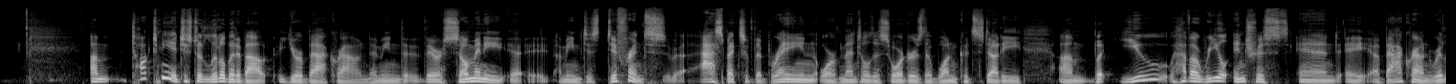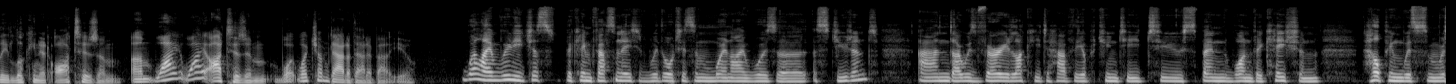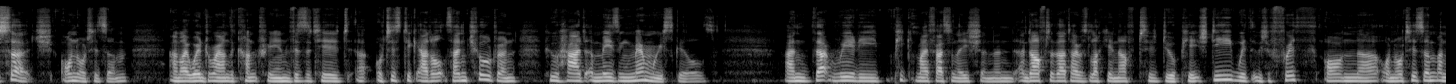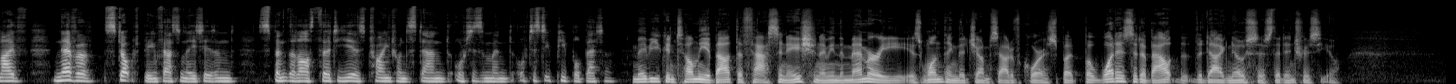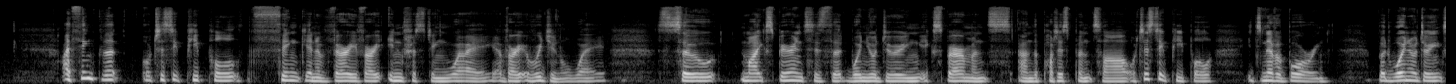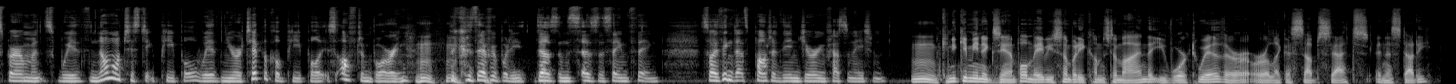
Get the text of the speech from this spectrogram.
Um, talk to me just a little bit about your background. I mean, there are so many, uh, I mean, just different aspects of the brain or mental disorders that one could study. Um, but you have a real interest and a, a background really looking at autism. Um, why, why autism? What, what jumped out of that about you? Well, I really just became fascinated with autism when I was a, a, student, and I was very lucky to have the opportunity to spend one vacation helping with some research on autism. And I went around the country and visited uh, autistic adults and children who had amazing memory skills. And that really piqued my fascination. And, and after that, I was lucky enough to do a PhD with Uta Frith on, uh, on autism. And I've never stopped being fascinated and spent the last 30 years trying to understand autism and autistic people better. Maybe you can tell me about the fascination. I mean, the memory is one thing that jumps out, of course, but, but what is it about the, the diagnosis that interests you? I think that autistic people think in a very, very interesting way, a very original way. So, my experience is that when you're doing experiments and the participants are autistic people, it's never boring. But when you're doing experiments with non autistic people, with neurotypical people, it's often boring because everybody does and says the same thing. So I think that's part of the enduring fascination. Mm. Can you give me an example? Maybe somebody comes to mind that you've worked with or, or like a subset in a study?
